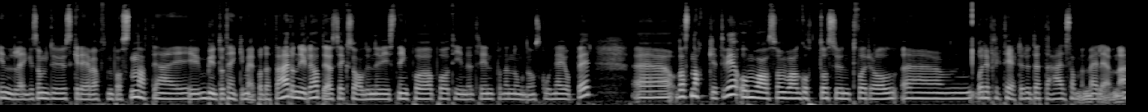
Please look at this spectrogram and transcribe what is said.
innlegget som du skrev i Aftenposten, at jeg begynte å tenke mer på dette her. Og nylig hadde jeg seksualundervisning på, på trinn på den ungdomsskolen jeg jobber. Eh, og da snakket vi om hva som var godt og sunt forhold, eh, og reflekterte rundt dette her sammen med elevene.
